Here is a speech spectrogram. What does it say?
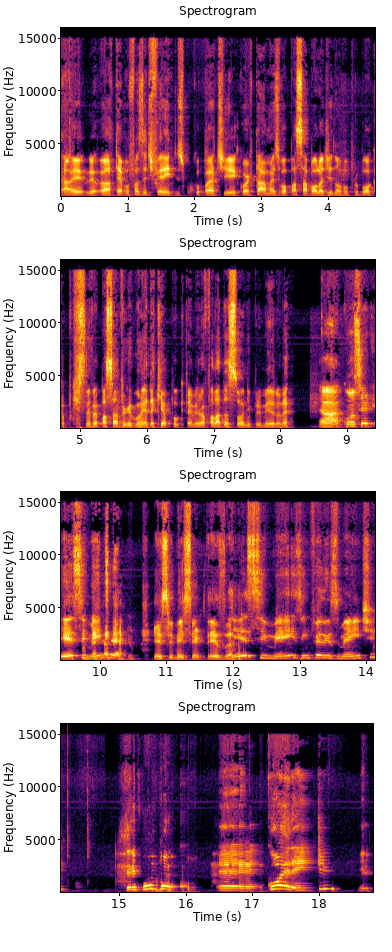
Não, eu, eu, até vou fazer diferente, desculpa te cortar, mas vou passar a bola de novo pro Boca, porque senão vai passar vergonha daqui a pouco. Então é melhor falar da Sony primeiro, né? Ah, com certeza. Esse mês é. Esse mês, certeza. Esse mês, infelizmente, se ele for um pouco é, coerente, ele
